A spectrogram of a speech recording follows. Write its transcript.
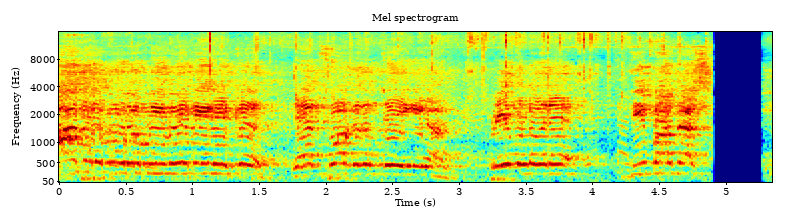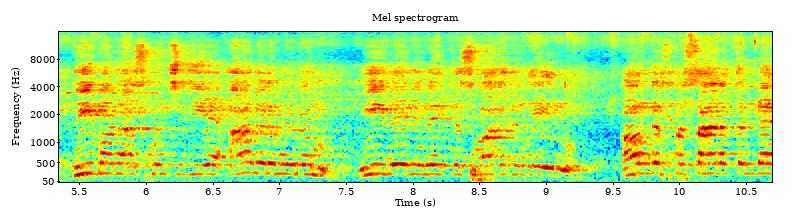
ആദരപൂർവം വേദിയിലേക്ക് ഞാൻ സ്വാഗതം ചെയ്യുകയാണ്. പ്രിയമുള്ളവരെ ദീപാദാസ് ദീപാദാസ് മുൻഷിജിയെ ആദരപൂർവം ഈ വേദിയിലേക്ക് സ്വാഗതം ചെയ്യുന്നു. കോൺഗ്രസ് പ്രസ്ഥാനത്തിന്റെ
